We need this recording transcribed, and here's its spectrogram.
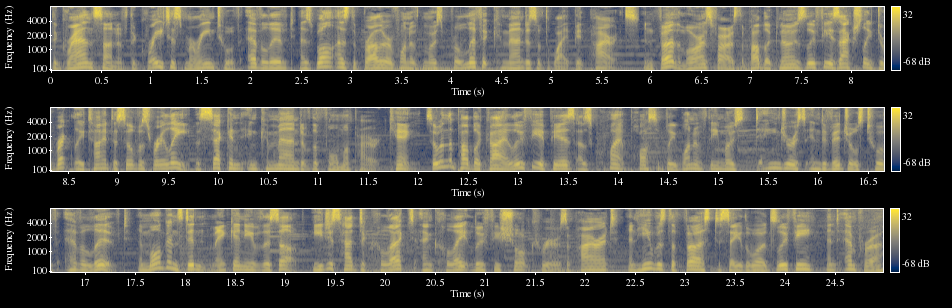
the grandson of the greatest marine to have ever lived, as well as the brother of one of the most prolific commanders of the Whitebeard Pirates. And furthermore, as far as the public knows, Luffy is actually directly tied to Silvers Rayleigh, the second in command of the former Pirate King. So in the public eye, Luffy appears as quite possibly one of the most dangerous individuals to have ever lived. And Morgans didn't make any of this up. He just had to collect and collate Luffy's short career as a pirate, and he was the first to say the words Luffy and Emperor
